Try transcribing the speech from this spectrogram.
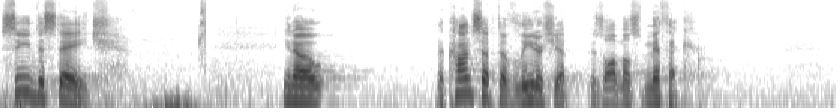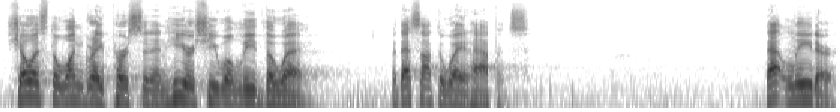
Cede the stage. You know, the concept of leadership is almost mythic. Show us the one great person, and he or she will lead the way. But that's not the way it happens. That leader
